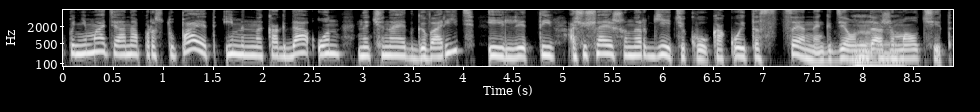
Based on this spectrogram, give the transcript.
понимать, и она проступает именно когда он начинает говорить, или ты ощущаешь энергетику какой-то сцены, где он mm-hmm. даже молчит.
